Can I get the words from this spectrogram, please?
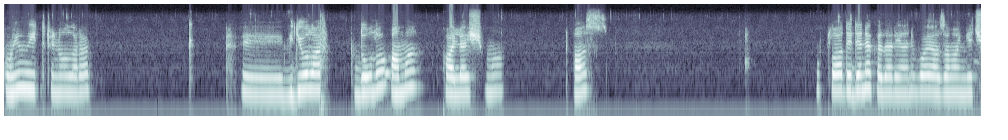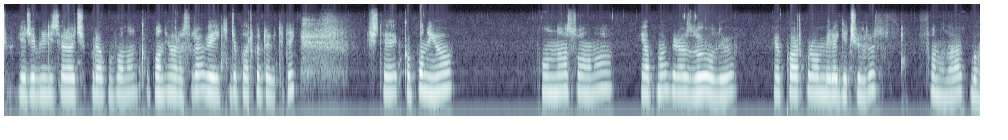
oyun vitrini olarak e, videolar dolu ama paylaşma az. Upload edene kadar yani bayağı zaman geçiyor. Gece bilgisayarı açıp bırakma falan kapanıyor ara sıra ve ikinci parkuru da bitirdik. İşte kapanıyor. Ondan sonra yapmak biraz zor oluyor. Ve parkur 11'e geçiyoruz. Son olarak bu.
